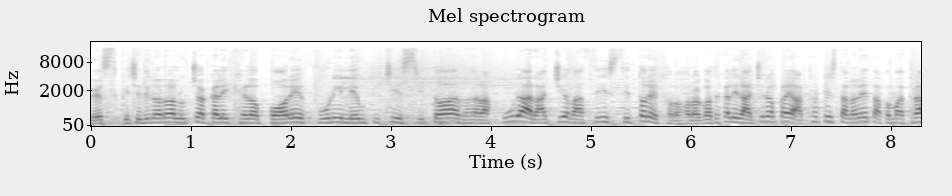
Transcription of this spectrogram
বেশ কিছুদিনর লুচকালি খেল পরে পুঁ লেউটিছে শীত পুরা রাজ্যবাসী শীতের থরহর গতকাল রাজ্যের প্রায় আঠটি স্থানের তাপমাত্রা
